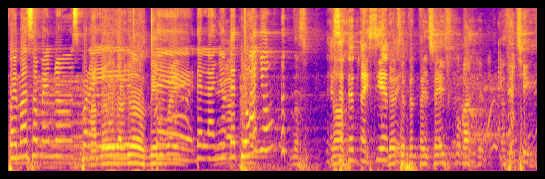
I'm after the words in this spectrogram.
Fue más o menos por ahí del año 2000, de- güey. del año de tu año. No sé. El No, 77. Del 76, como hace chingue.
